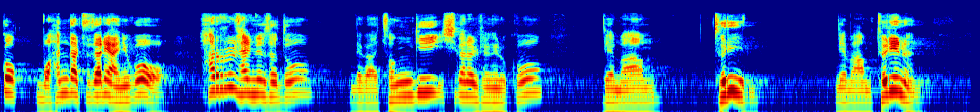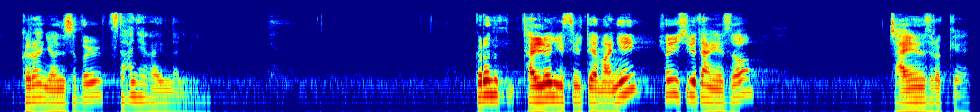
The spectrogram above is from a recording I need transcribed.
꼭 뭐 한 달 두 달이 아니고 하루를 살면서도 내가 정기 시간을 정해놓고 내 마음 들이 내 마음 들이는 그런 연습을 부단히 해가야 된다는 얘기죠. 그런 단련이 있을 때만이 현실에 당해서 자연스럽게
